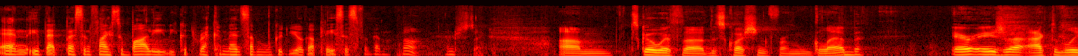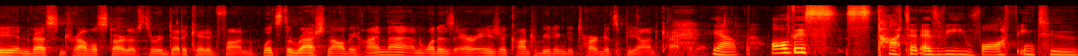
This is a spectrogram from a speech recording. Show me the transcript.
and if that person flies to Bali, we could recommend some good yoga places for them. Oh, interesting. Um, let's go with uh, this question from Gleb. AirAsia actively invests in travel startups through a dedicated fund. What's the rationale behind that, and what is AirAsia contributing to targets beyond capital? Yeah, all this started as we evolved into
